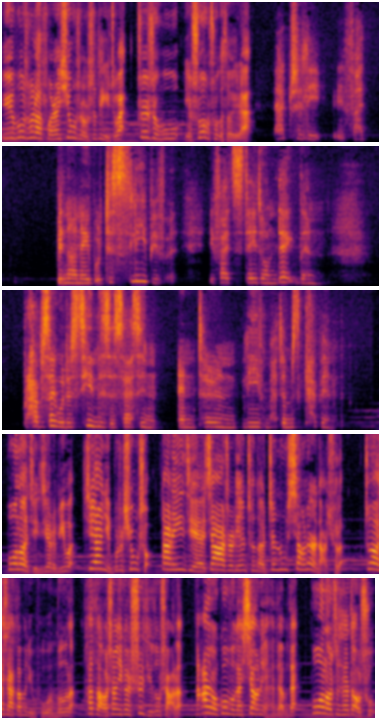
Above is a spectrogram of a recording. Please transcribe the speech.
女仆除了否认凶手是自己之外，支支吾吾也说不出个所以然。Naturally, if I'd been unable to sleep, if if I'd stayed on deck, then perhaps I would have seen this assassin enter and leave Madame's cabin. 波洛紧接着逼问：“既然你不是凶手，那林姐价值连城的珍珠项链哪去了？”这下可把女仆问懵了。她早上一看尸体都傻了，哪有功夫看项链还在不在？波洛这才道出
